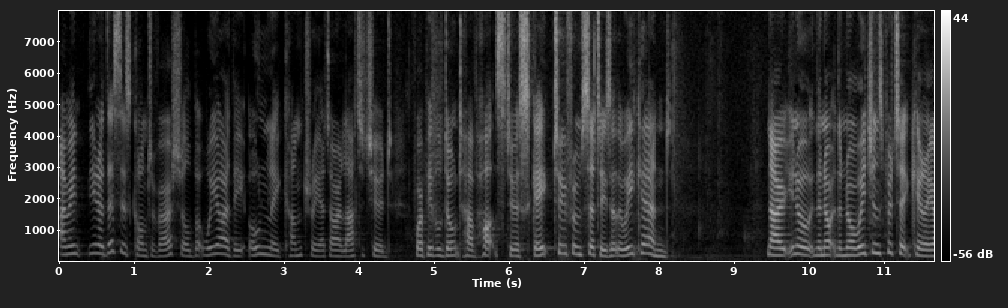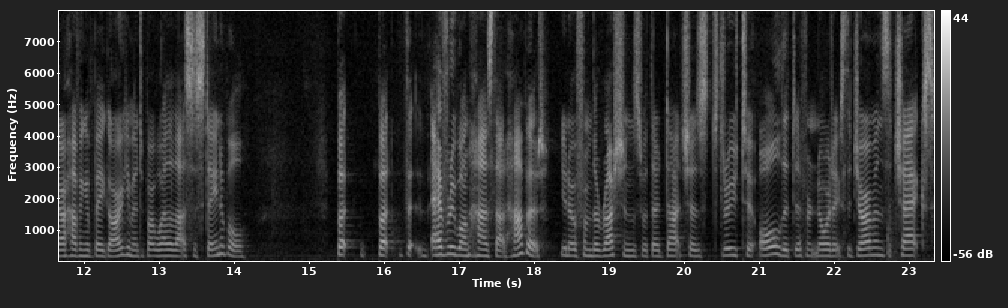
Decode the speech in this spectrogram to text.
I mean, you know, this is controversial, but we are the only country at our latitude where people don't have huts to escape to from cities at the weekend. Now, you know, the, Nor- the Norwegians particularly are having a big argument about whether that's sustainable. But, but the, everyone has that habit, you know, from the Russians with their dachas through to all the different Nordics, the Germans, the Czechs,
